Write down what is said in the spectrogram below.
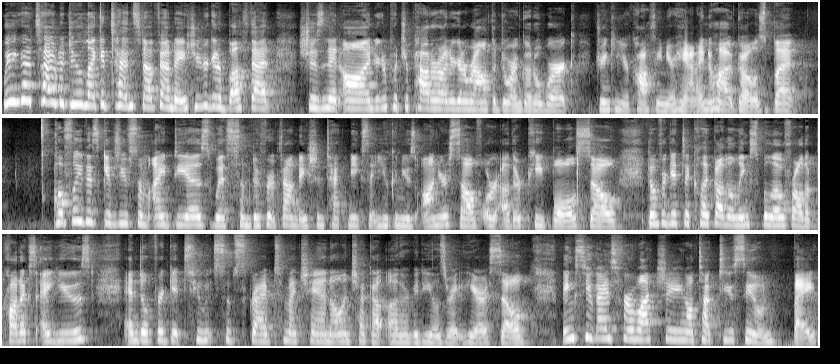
we ain't got time to do like a 10 step foundation. You're going to buff that shiznit on, you're going to put your powder on, you're going to run out the door and go to work drinking your coffee in your hand. I know how it goes, but Hopefully this gives you some ideas with some different foundation techniques that you can use on yourself or other people. So don't forget to click on the links below for all the products I used. And don't forget to subscribe to my channel and check out other videos right here. So thanks you guys for watching. I'll talk to you soon. Bye.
